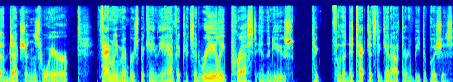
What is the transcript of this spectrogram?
abductions where family members became the advocates and really pressed in the news to, for the detectives to get out there and beat the bushes.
